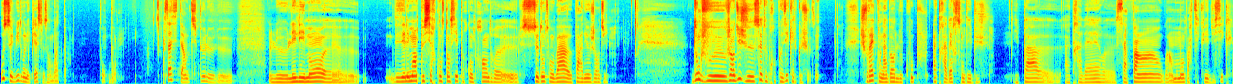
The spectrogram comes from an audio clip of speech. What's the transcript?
Ou celui dont les pièces ne s'emboîtent pas. Donc bon, ça, c'était un petit peu le, l'élément, euh, des éléments un peu circonstanciés pour comprendre ce dont on va parler aujourd'hui. Donc aujourd'hui, je souhaite vous proposer quelque chose. Je voudrais qu'on aborde le couple à travers son début et pas euh, à travers euh, sa fin ou un moment particulier du cycle.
